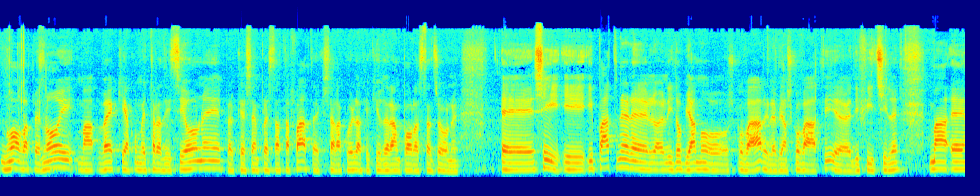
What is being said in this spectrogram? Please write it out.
nuova per noi ma vecchia come tradizione perché è sempre stata fatta e sarà quella che chiuderà un po' la stagione. Eh, sì, i, i, partner eh, li dobbiamo scovare, li abbiamo scovati, è difficile, ma è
